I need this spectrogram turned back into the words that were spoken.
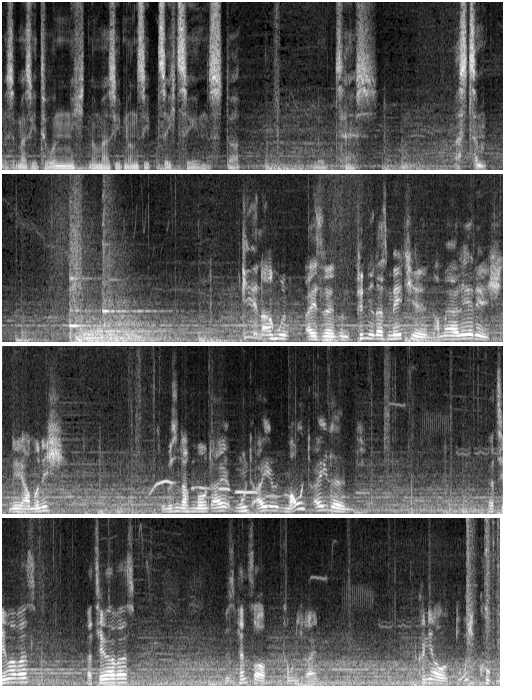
Was immer Sie tun, nicht Nummer 77 ziehen, Stop. Lutess. Was zum... Gehe nach Mount Island und finde das Mädchen. Haben wir erledigt. Nee, haben wir nicht. Wir müssen nach Mount, I Mount, I Mount Island. Erzähl mal was. Erzähl mal was. Hier ist ein Fenster auf. Kann man nicht rein. Wir können ja auch durchgucken.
